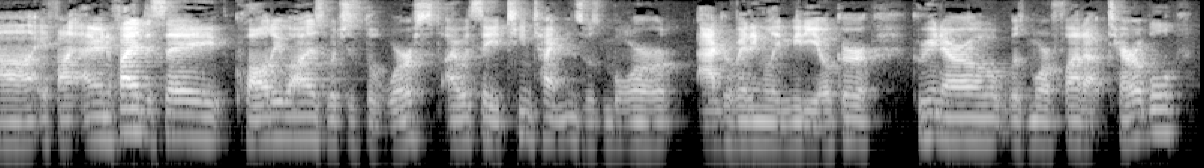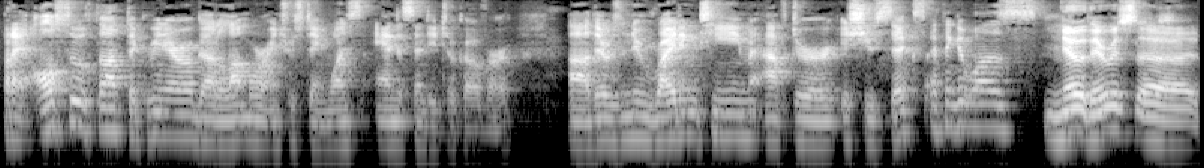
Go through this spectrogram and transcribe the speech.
Uh, if I, I mean, if I had to say quality wise, which is the worst, I would say Teen Titans was more aggravatingly mediocre. Green Arrow was more flat out terrible. But I also thought that Green Arrow got a lot more interesting once Ann Nocenti took over. Uh, there was a new writing team after issue six, I think it was. No, there was uh,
